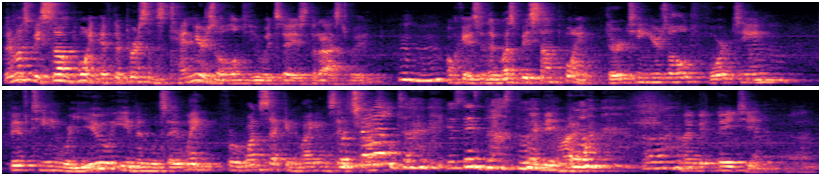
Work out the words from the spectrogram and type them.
There must be some point. If the person's 10 years old, you would say здравствуй. mhm, Okay, so there must be some point. 13 years old, 14, mhm. 15, where you even would say, wait, for one second, am I going to say for здравствуй? child, you say "здравствуй." Maybe, right. For, uh, Maybe 18 and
